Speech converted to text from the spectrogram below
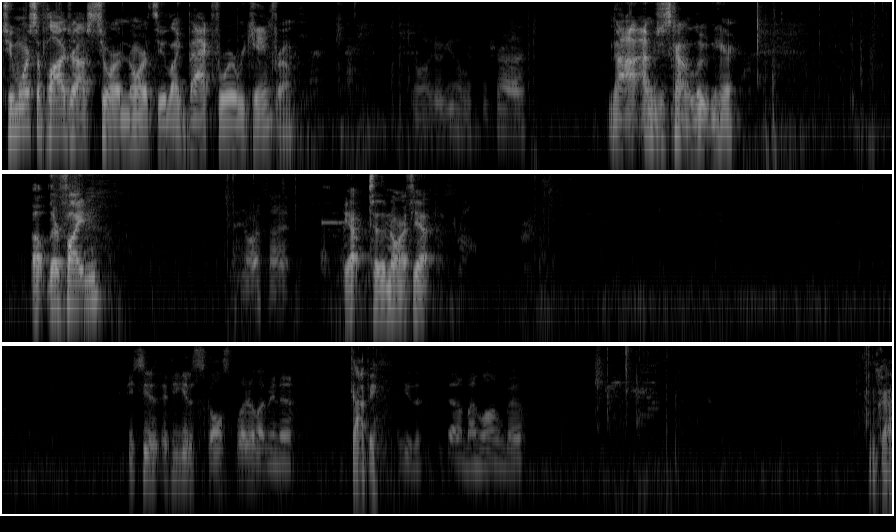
Two more supply drops to our north, dude. Like back for where we came from. You wanna go get them? We can try. Nah, I'm just kind of looting here. Oh, they're fighting. North, alright. Yep, to the north. Yep. If you see, if you get a skull splitter, let me know. Copy. Get that on my longbow. Okay.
